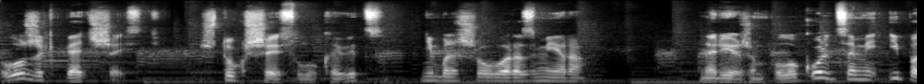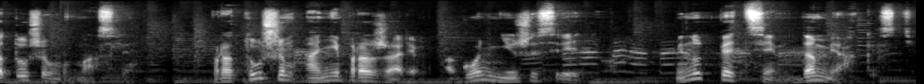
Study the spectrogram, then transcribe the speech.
ложек 5-6, штук 6 луковиц небольшого размера. Нарежем полукольцами и потушим в масле. Протушим, а не прожарим, огонь ниже среднего. Минут 5-7 до мягкости.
